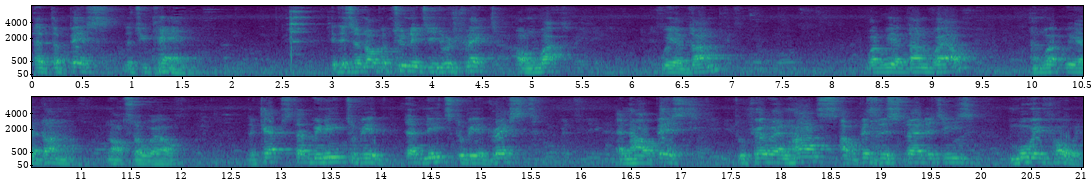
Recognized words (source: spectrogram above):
at the best that you can. It is an opportunity to reflect on what we have done, what we have done well, and what we have done not so well. The gaps that we need to be that needs to be addressed and how best to further enhance our business strategies moving forward.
